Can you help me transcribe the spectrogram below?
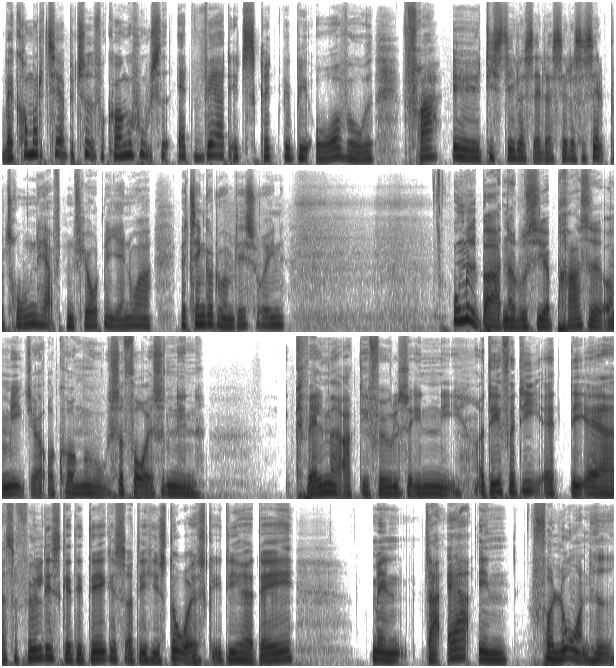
Hvad kommer det til at betyde for kongehuset, at hvert et skridt vil blive overvåget fra øh, de stiller sig, eller sætter sig selv på tronen her den 14. januar? Hvad tænker du om det, Sorine? Umiddelbart, når du siger presse og medier og kongehus, så får jeg sådan en kvalmeagtig følelse indeni. Og det er fordi, at det er, selvfølgelig skal det dækkes, og det er historisk i de her dage, men der er en forlorenhed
